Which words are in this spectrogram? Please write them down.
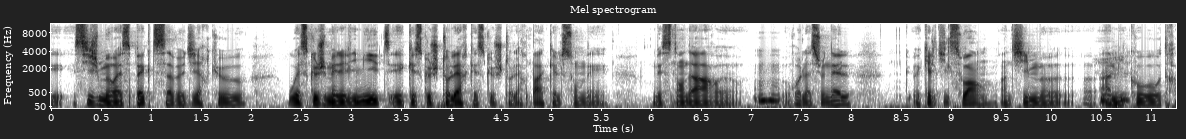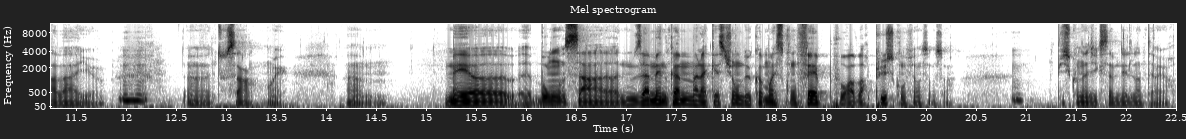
et, si je me respecte, ça veut dire que où est-ce que je mets les limites et qu'est-ce que je tolère, qu'est-ce que je tolère pas, quels sont mes, mes standards euh, Mhm. relationnels, quels qu'ils soient, hein, intimes, euh, Mhm. amicaux, au travail, euh, Mhm. tout ça, ouais. Mais bon, ça nous amène quand même à la question de comment est-ce qu'on fait pour avoir plus confiance en soi, puisqu'on a dit que ça venait de l'intérieur.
